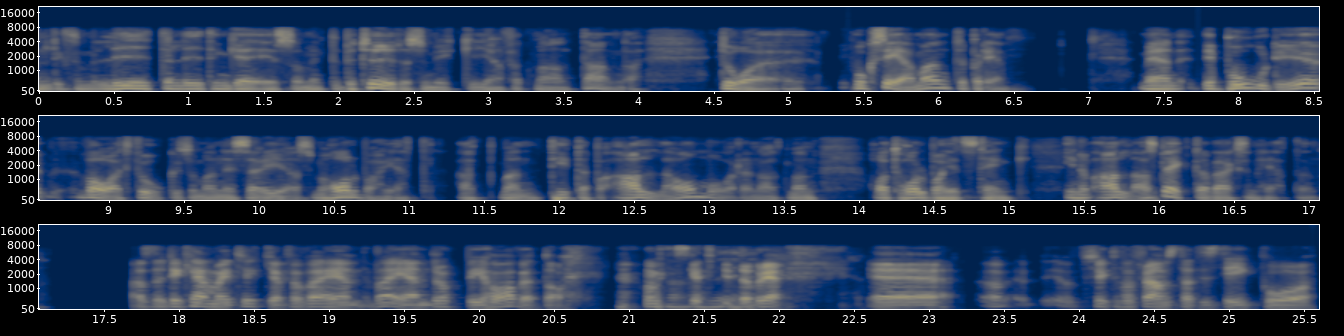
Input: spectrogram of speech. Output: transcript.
En liksom liten, liten grej som inte betyder så mycket jämfört med allt andra då fokuserar man inte på det. Men det borde ju vara ett fokus om man är seriös med hållbarhet. Att man tittar på alla områden och att man har ett hållbarhetstänk inom alla aspekter av verksamheten. Alltså det kan man ju tycka, för vad är en, vad är en droppe i havet då? Om vi ska titta på det. Eh, jag försökte få fram statistik på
